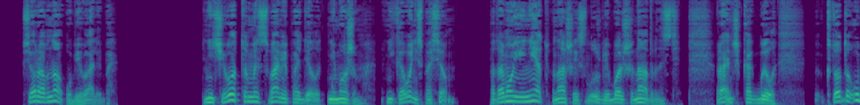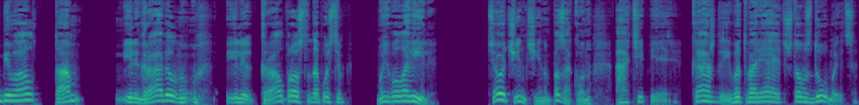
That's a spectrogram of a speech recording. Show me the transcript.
— Все равно убивали бы. Ничего-то мы с вами поделать не можем, никого не спасем. Потому и нет в нашей службе больше надобности. Раньше как было. Кто-то убивал там, или грабил, ну, или крал просто, допустим. Мы его ловили. Все чин-чином, по закону. А теперь каждый вытворяет, что вздумается.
